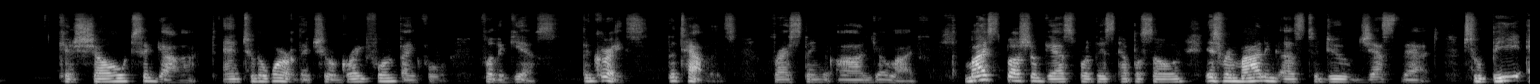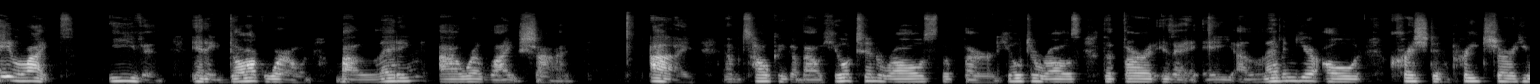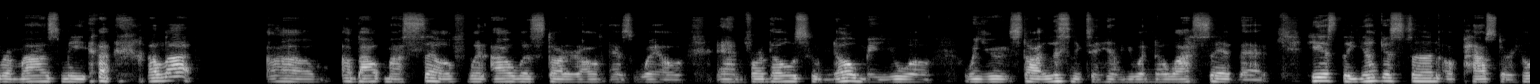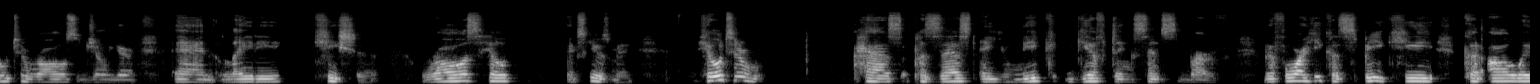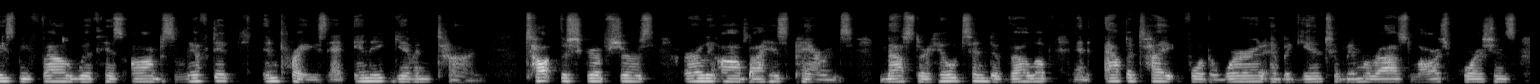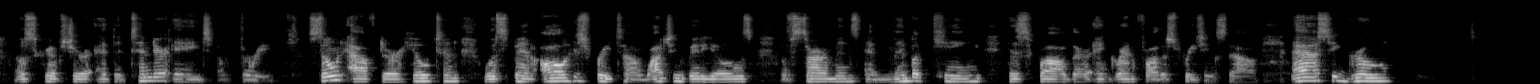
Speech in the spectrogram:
can show to God and to the world that you're grateful and thankful for the gifts, the grace, the talents, resting on your life. My special guest for this episode is reminding us to do just that to be a light, even in a dark world, by letting our light shine. I am talking about Hilton Rawls III. Hilton Rawls III is a, a 11 year old Christian preacher. He reminds me a lot um, about myself when I was started off as well. And for those who know me, you will when you start listening to him, you will know why I said that. He is the youngest son of Pastor Hilton Rawls Jr. and Lady Keisha. Rawls Hilt excuse me. Hilton has possessed a unique gifting since birth. Before he could speak, he could always be found with his arms lifted in praise at any given time. Taught the scriptures, early on by his parents, Master Hilton developed an appetite for the word and began to memorize large portions of scripture at the tender age of three. Soon after, Hilton would spend all his free time watching videos of sermons and mimicking his father and grandfather's preaching style. As he grew,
